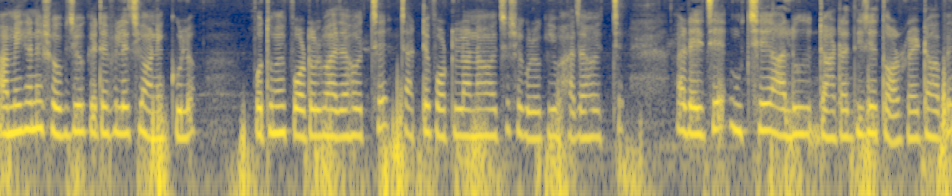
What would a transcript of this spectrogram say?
আমি এখানে সবজিও কেটে ফেলেছি অনেকগুলো। প্রথমে পটল ভাজা হচ্ছে, চারটে পটল আনা হয়েছে, সেগুলো কি ভাজা হচ্ছে। আর এই যে উচ্ছে, আলু, ডাঁটা দিয়ে যে তরকারিটা হবে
